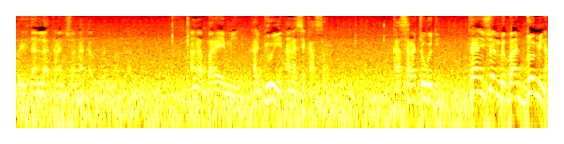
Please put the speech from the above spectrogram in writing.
président de la transition n'a ka gouvernement la an ka baara ye min ye ka juru in an ka se k'a sara k'a sara cogo di transition in bɛ ban don min na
